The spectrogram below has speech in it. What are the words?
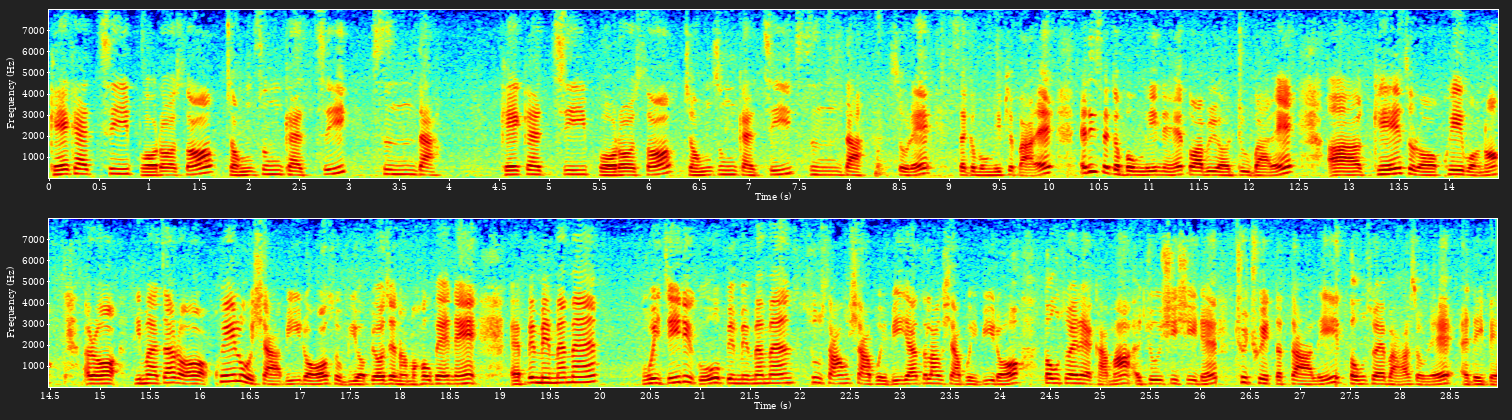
개같이 벌어서 정승같이 쓴다. 개같이 벌어서 정승같이 쓴다. ဆိုတဲ့စကားပုံလေးဖြစ်ပါတယ်။အဲ့ဒီစကားပုံလေးနဲ့တွားပြီးတော့တူပါတယ်။အာခဲဆိုတော့ခွေးပေါ့နော်။အဲ့တော့ဒီမှာကျတော့ခွေးလို့ရှာပြီးတော့ဆိုပြီးတော့ပြောချင်တာမဟုတ်ဘဲနဲ့အဲပင်ပင်မန်းမန်း ငွေကြေးတွေကိုပင်ပင်မမှန်စုဆောင်းရှာဖွေပြီးရသလောက်ရှာဖွေပြီးတော့သုံးဆွဲတဲ့အခါမှာအကျိုးရှိရှိနဲ့ချွတ်ချွေတတလေးသုံးဆွဲပါဆိုတဲ့အတိတ်ပဲ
